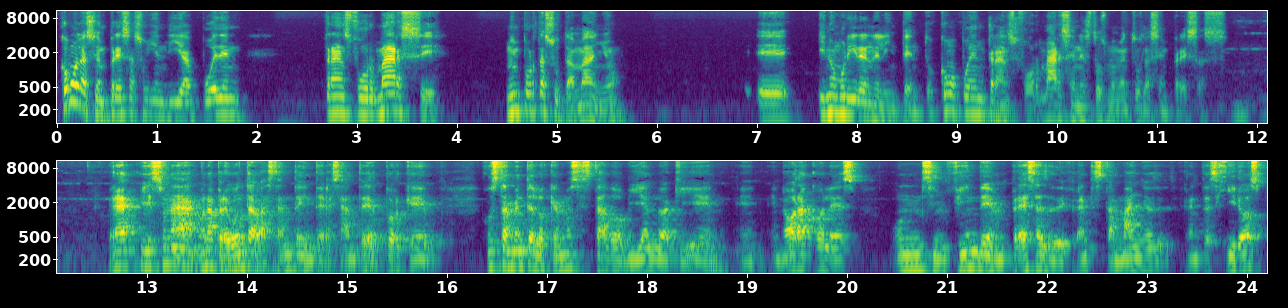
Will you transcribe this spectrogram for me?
¿cómo las empresas hoy en día pueden transformarse, no importa su tamaño, eh, y no morir en el intento? ¿Cómo pueden transformarse en esestos momentos las empresas? es una, pregunta bastante interesante porque justamente lo que hemos estado viendo aquí en, en, Oracle es un sinfín de empresas de diferentes tamaños, de diferentes giros,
